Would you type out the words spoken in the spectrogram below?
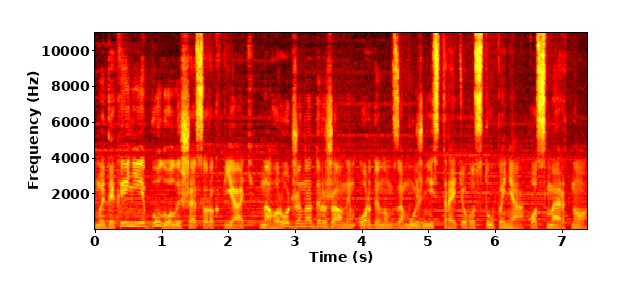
Медикині було лише 45, нагороджена державним орденом за мужність третього ступеня посмертно.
